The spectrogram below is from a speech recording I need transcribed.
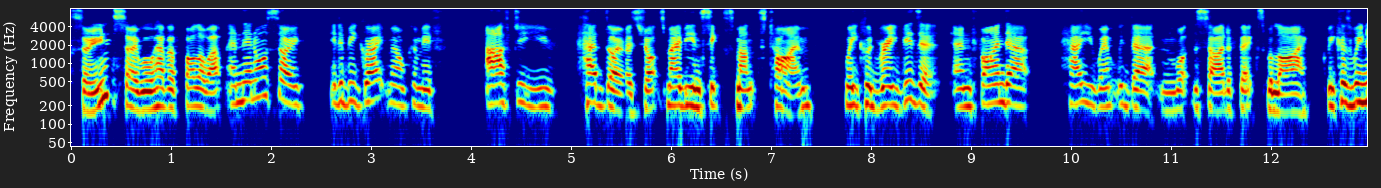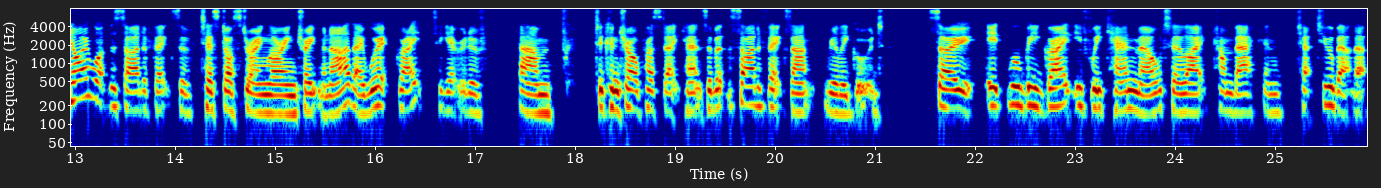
soon. So we'll have a follow up. And then also, it'd be great, Malcolm, if after you've had those shots, maybe in six months' time, we could revisit and find out how you went with that and what the side effects were like. Because we know what the side effects of testosterone lowering treatment are. They work great to get rid of, um, to control prostate cancer, but the side effects aren't really good. So it will be great if we can, Mel, to like come back and chat to you about that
